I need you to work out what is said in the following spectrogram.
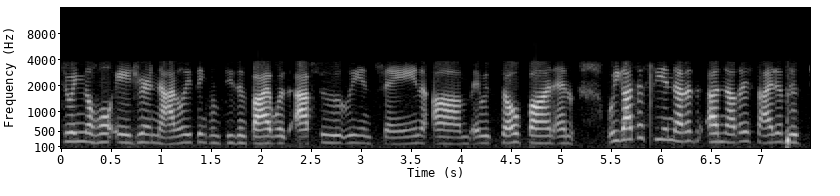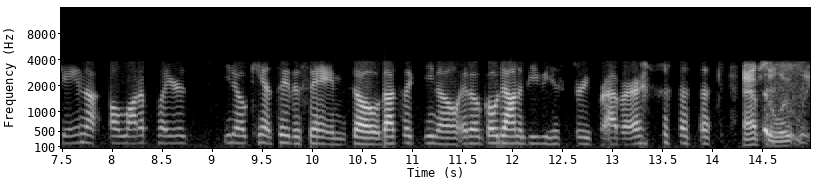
doing the whole Adria Natalie thing from season five was absolutely insane. Um, it was so fun, and we got to see another another side of this game that a lot of players you know can't say the same. So that's like you know it'll go down in BB history forever. Absolutely.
